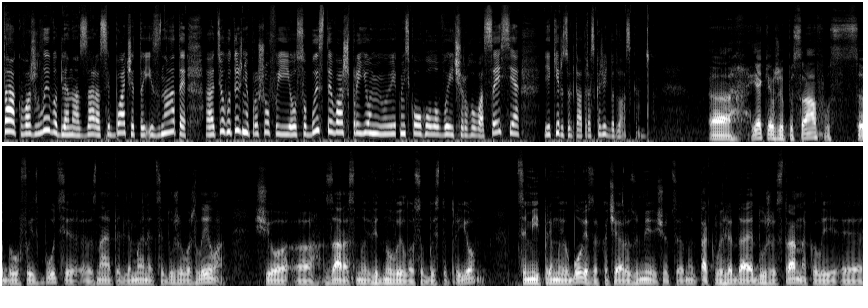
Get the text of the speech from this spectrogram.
так важливо для нас зараз і бачити, і знати. Е, Цього тижня пройшов і особистий ваш прийом як міського голови, і чергова сесія. Які результати? Розкажіть, будь ласка. Е, Як я вже писав себе у Фейсбуці, е, знаєте, для мене це дуже важливо, що е, зараз ми відновили особистий прийом. Це мій прямий обов'язок, хоча я розумію, що це ну, так виглядає дуже странно, коли е,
